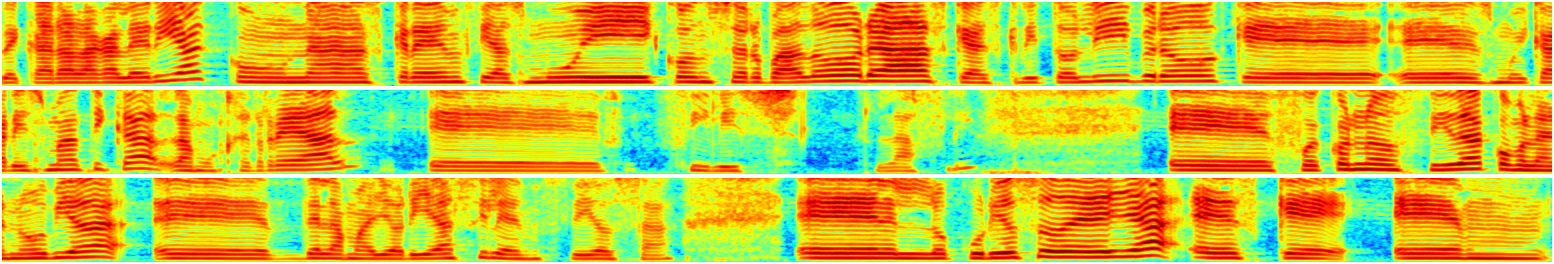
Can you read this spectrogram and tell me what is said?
de cara a la galería, con unas creencias muy conservadoras, que ha escrito libro, que es muy carismática, la mujer real, eh, Phyllis Schlafly. Eh, fue conocida como la novia eh, de la mayoría silenciosa. Eh, lo curioso de ella es que em,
